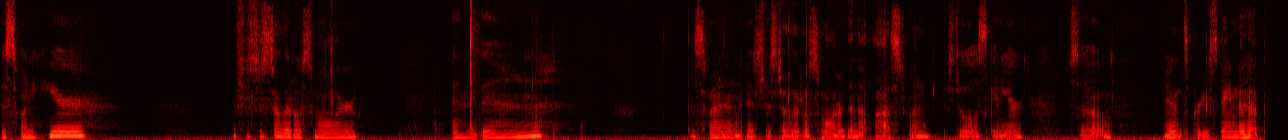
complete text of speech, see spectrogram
this one here, which is just a little smaller. And then this one is just a little smaller than that last one, just a little skinnier. So and it's pretty stained up.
